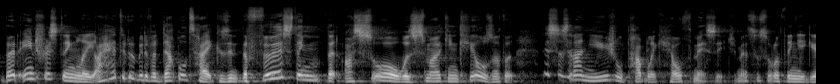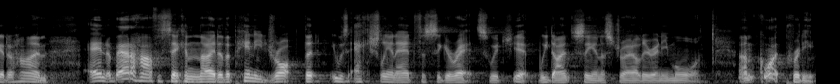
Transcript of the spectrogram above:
but interestingly, I had to do a bit of a double take because the first thing that I saw was smoking kills. And I thought, this is an unusual public health message. That's the sort of thing you get at home. And about a half a second later, the penny dropped that it was actually an ad for cigarettes, which, yeah, we don't see in Australia anymore. Um, quite pretty.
